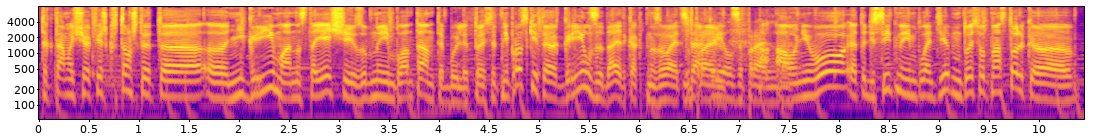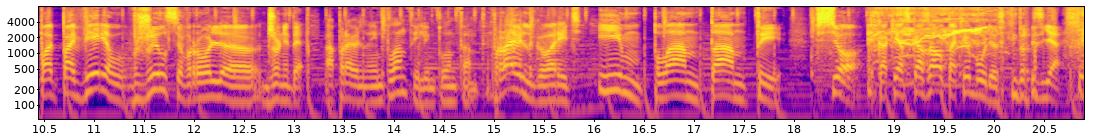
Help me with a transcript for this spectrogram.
Так там еще фишка в том, что это э, не грим, а настоящие зубные имплантанты были. То есть это не просто какие-то грилзы, да, это как это называется да, правильно. грилзы, правильно. А, а у него это действительно имплантировано. Ну, то есть вот настолько по поверил, вжился в роль э, Джонни Депп. А правильно, импланты или имплантанты? Правильно говорить, имплантанты. Все, как я сказал, так и будет, друзья. Ты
